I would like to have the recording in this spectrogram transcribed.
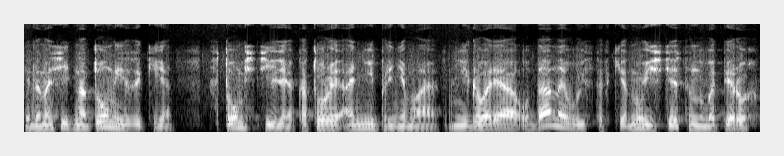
И доносить на том языке, в том стиле, который они принимают. Не говоря о данной выставке, ну, естественно, во-первых,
